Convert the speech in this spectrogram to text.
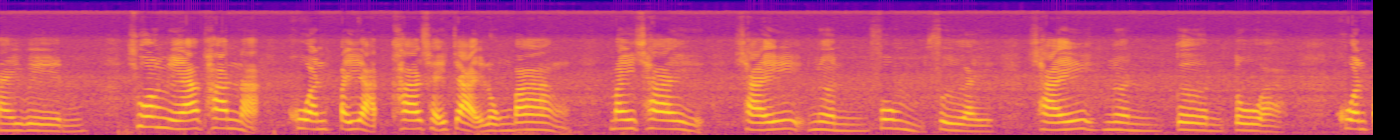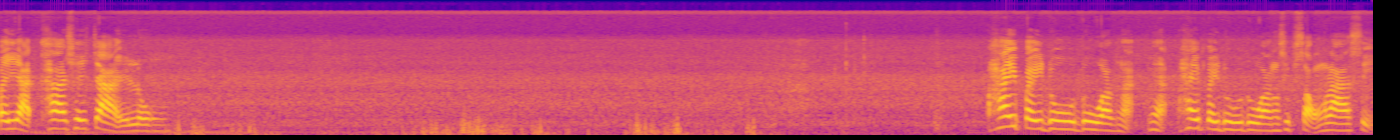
นายเวรช่วงเนี้ยท่านน่ะควรประหยัดค่าใช้จ่ายลงบ้าง ไม่ใช่ ใช้เงินฟุ่มเฟือย ใช้เงินเกินตัว ควรประหยัดค่าใช้จ่ายลง ให้ไปดูดวงอะ่ะ เนี่ย ให้ไปดูดวงสิบสองราศี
